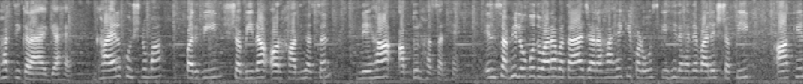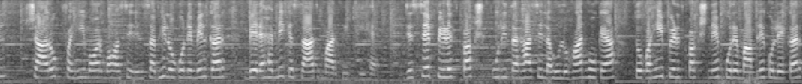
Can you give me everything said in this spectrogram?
भर्ती कराया गया है। घायल खुशनुमा, परवीन, शबीना और हादी हसन, नेहा, अब्दुल हसन हैं। इन सभी लोगों द्वारा बताया जा रहा है कि पड़ोस के ही रहने वाले शफीक, आकिल, शाहरुख, फहीम और मोहसिन, इन सभी लोगों ने मिलकर बेरहमी के साथ मारपीट की है। जिससे पीड़ित पक्ष पूरी तरह से लहूलुहान हो गया तो वहीं पीड़ित पक्ष ने पूरे मामले को लेकर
